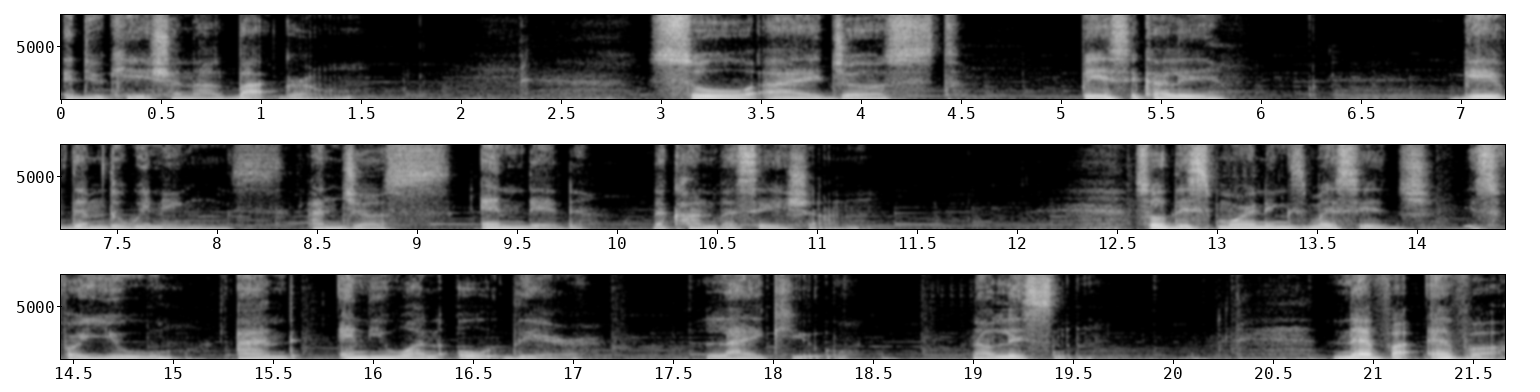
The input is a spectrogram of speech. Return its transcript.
educational background. So I just basically gave them the winnings and just ended the conversation. So this morning's message is for you and anyone out there like you. Now listen. Never ever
